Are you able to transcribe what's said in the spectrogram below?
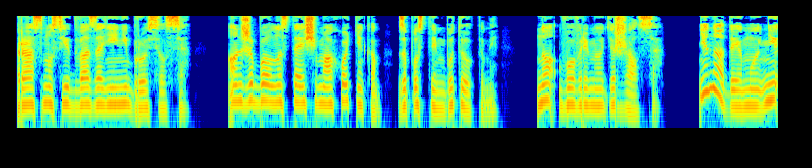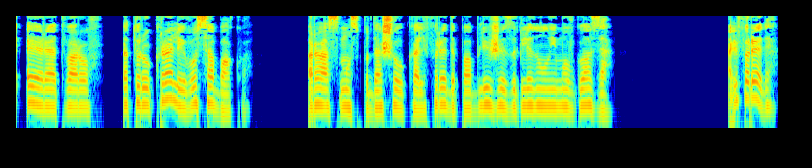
Расмус едва за ней не бросился. Он же был настоящим охотником за пустыми бутылками, но вовремя удержался. Не надо ему ни эры от воров, которые украли его собаку. Расмус подошел к Альфреду поближе и заглянул ему в глаза. «Альфреда,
